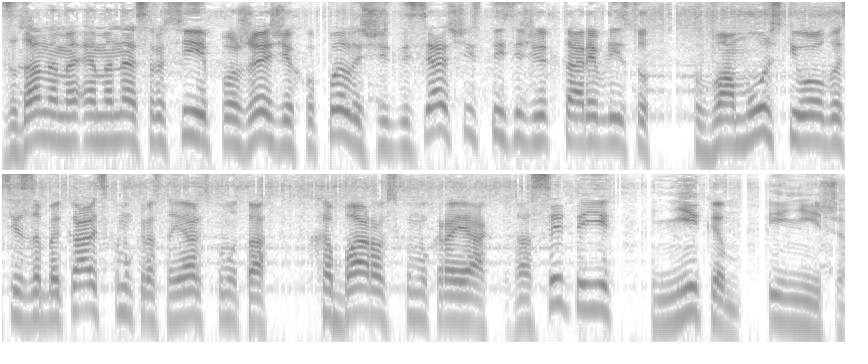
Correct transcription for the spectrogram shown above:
За даними МНС Росії, пожежі охопили 66 тисяч гектарів лісу в Амурській області, Забайкальському, Красноярському та Хабаровському краях. Гасити їх ніким і нічим.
